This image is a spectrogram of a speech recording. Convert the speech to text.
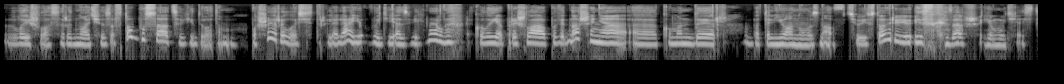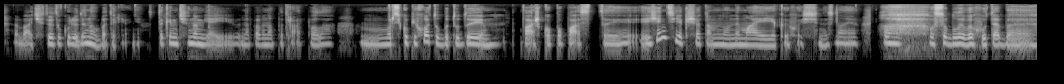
вийшла серед ночі з автобуса. Це відео там поширилось, траляля, водія звільнили. Коли я прийшла по відношення, е, командир батальйону знав цю історію і сказав, що йому честь бачити таку людину в батальйоні. Таким чином я і напевно потрапила в морську піхоту, бо туди важко попасти жінці, якщо там ну немає якихось, не знаю, особливих у тебе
